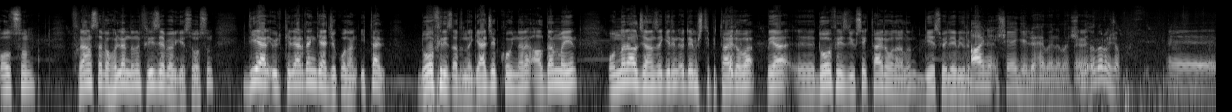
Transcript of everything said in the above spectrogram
olsun, Fransa ve Hollanda'nın Frizya bölgesi olsun. Diğer ülkelerden gelecek olan ithal Doğu Friz adında gelecek koyunlara aldanmayın. Onları alacağınıza gelin Ödemiş tipi Tayrova veya e, Doğu Frizli yüksek Tayrovalar alın diye söyleyebilirim. Aynı şeye geliyor hemen hemen. Şimdi Evet. Ömer hocam eee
